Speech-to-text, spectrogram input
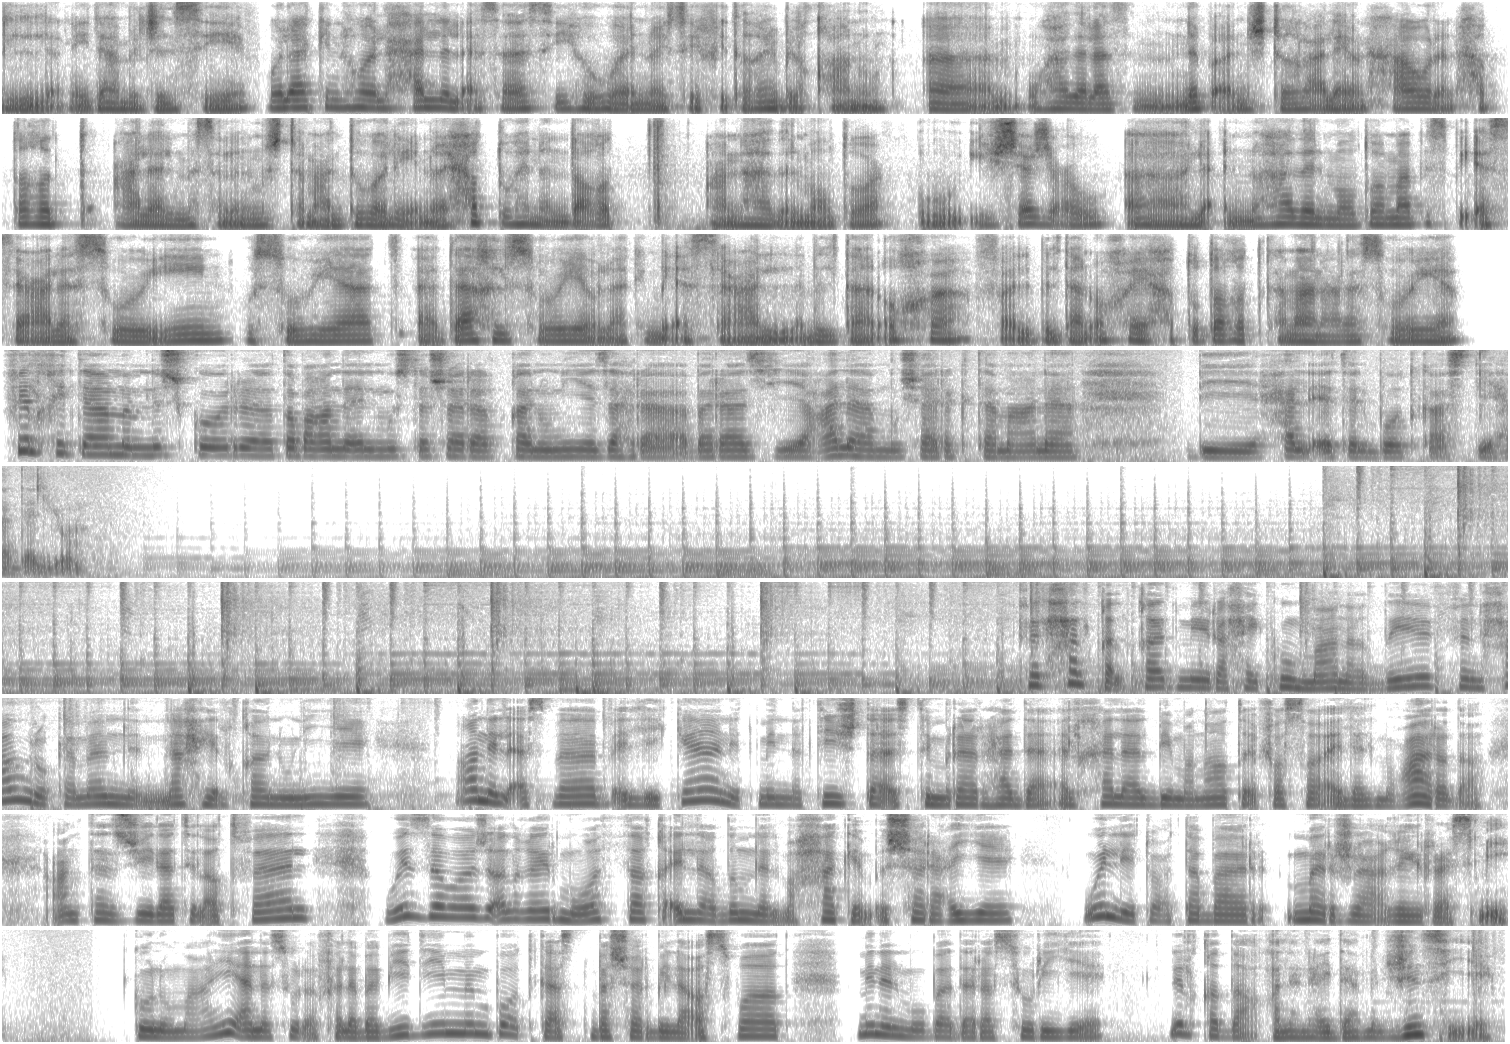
الانعدام الجنسية. ولكن هو الحل الأساسي هو أنه يصير في تغيير بالقانون. وهذا لازم نبقى نشتغل عليه ونحاول نحط ضغط على مثلا المجتمع الدولي أنه يحطوا هنا ضغط عن هذا الموضوع ويشجعوا لأنه هذا الموضوع ما بس بيأثر على السوريين والسوريات داخل سوريا ولكن بيأثر على بلدان أخرى. فالبلدان الأخرى يحطوا ضغط كمان على سوريا. في الختام بنشكر طبعا المستشارة القانونية زهرة برازي على مشاركتها معنا بحلقة البودكاست لهذا اليوم. الحلقة القادمة رح يكون معنا ضيف نحاوره كمان من الناحية القانونية عن الأسباب اللي كانت من نتيجة استمرار هذا الخلل بمناطق فصائل المعارضة عن تسجيلات الأطفال والزواج الغير موثق إلا ضمن المحاكم الشرعية واللي تعتبر مرجع غير رسمي. كونوا معي أنا سورة فلبابيدي من بودكاست بشر بلا أصوات من المبادرة السورية للقضاء على انعدام الجنسية.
